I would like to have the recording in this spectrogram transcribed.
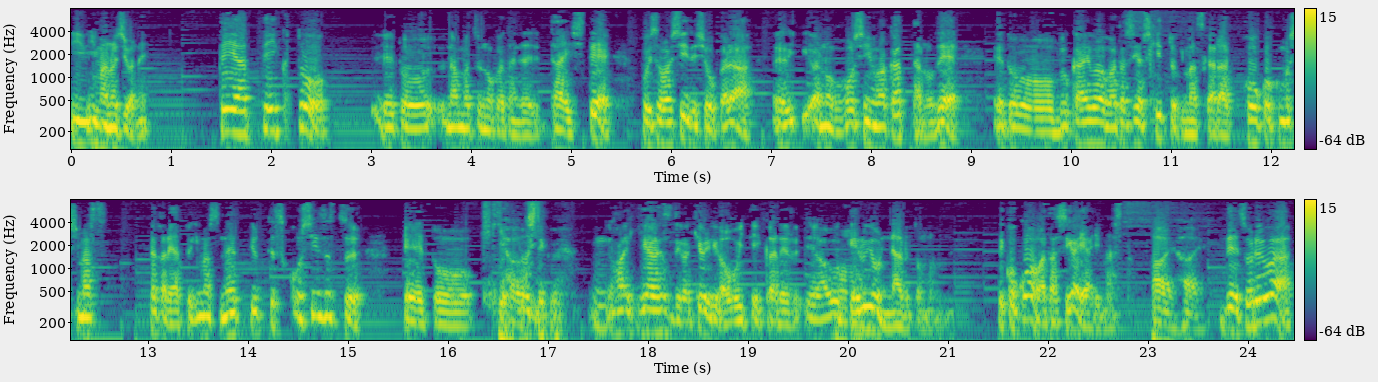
い今のうちはね。ってやっていくと、えっ、と、ナンバー2の方に対して、お忙しいでしょうから、えーあの、方針分かったので、えっ、と、部会は私が仕切っておきますから、報告もします。だからやっておきますねって言って少しずつ、えっ、と、引き剥がしていく。うんはい、引き離すというか距離が置いていかれる、いや置けるようになると思う。で、ここは私がやりますと。はいはい。で、それは、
